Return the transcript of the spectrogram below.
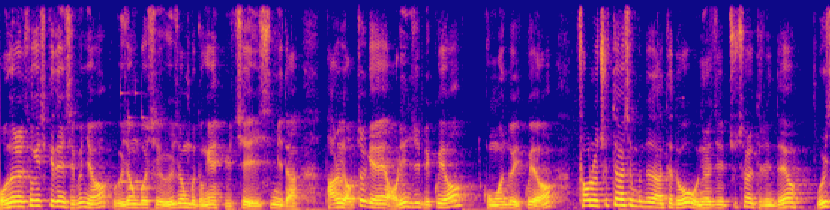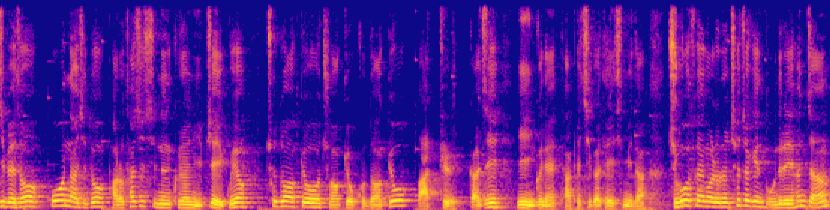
오늘 소개시켜드린 집은요 의정부시 의정부동에 위치해 있습니다. 바로 옆쪽에 어린이집 있고요 공원도 있고요. 서울로 출퇴하신 분들한테도 오늘 집 추천을 드리는데요. 우리 집에서 호원나시도 바로 타실 수 있는 그런 입지에 있고요. 초등학교 중학교 고등학교 마트까지 이 인근에 다 배치가 되어 있습니다. 주거 수행원료는 최적인 오늘의 현장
